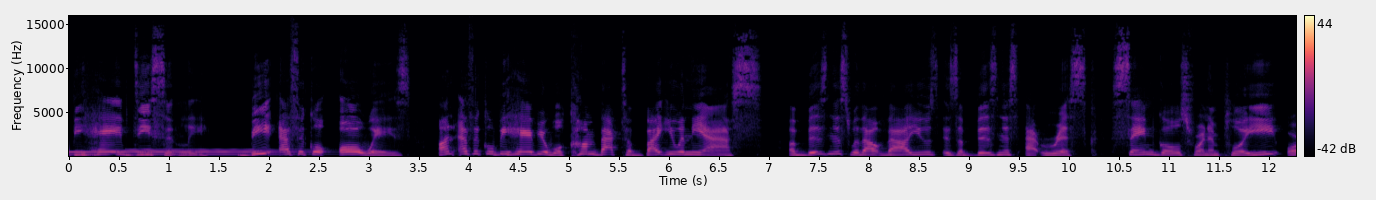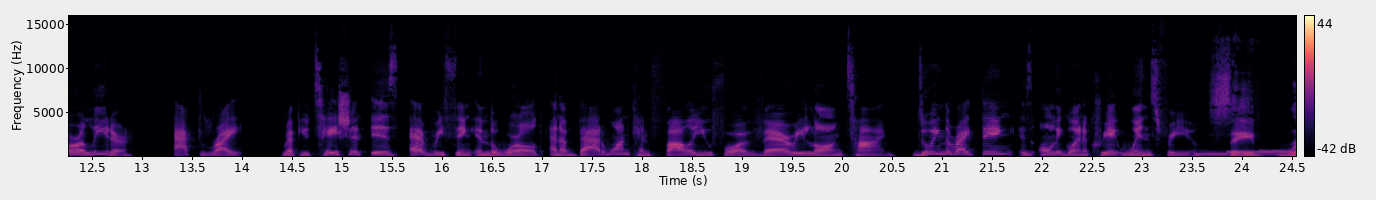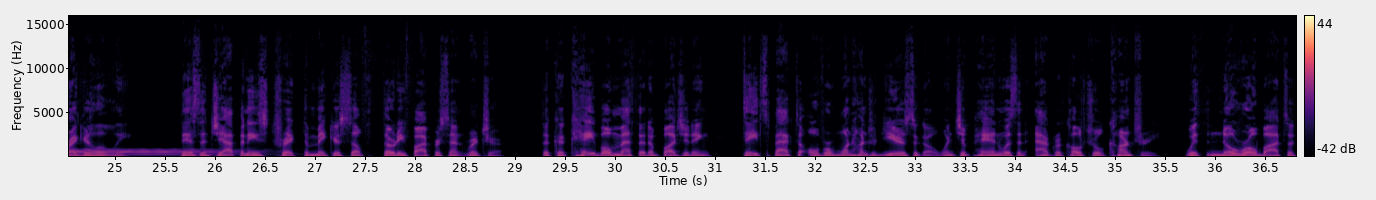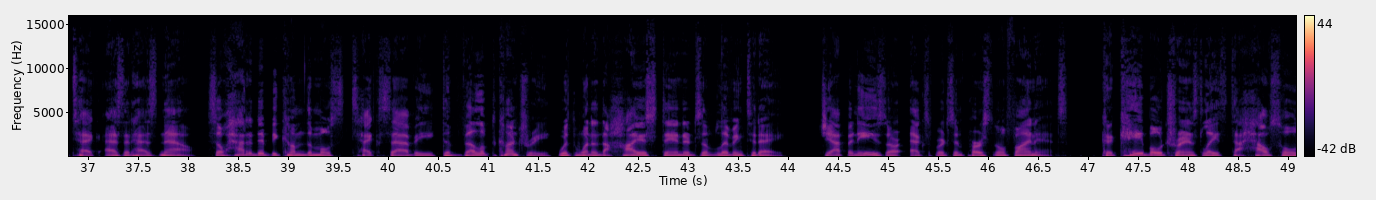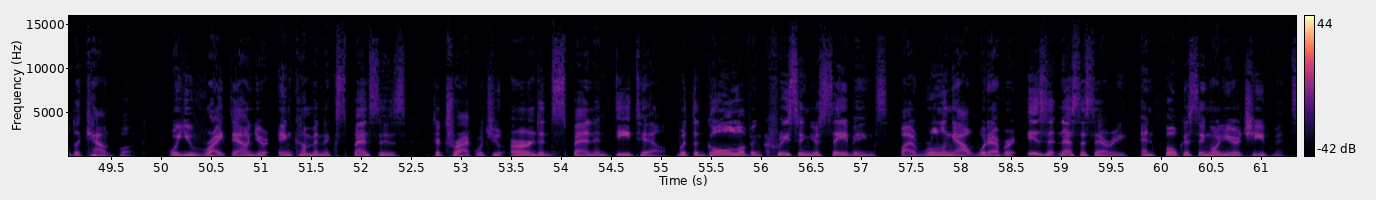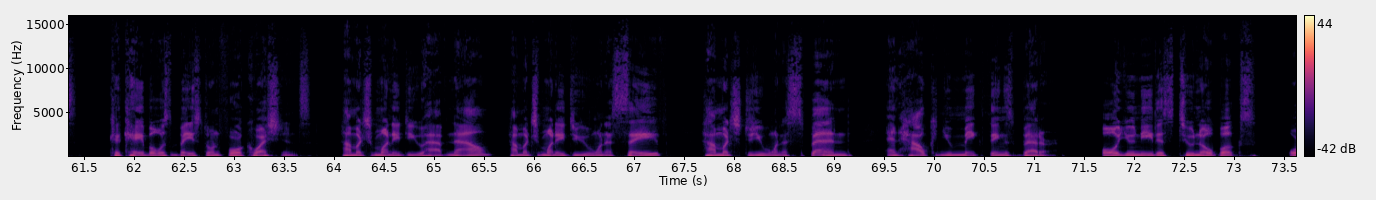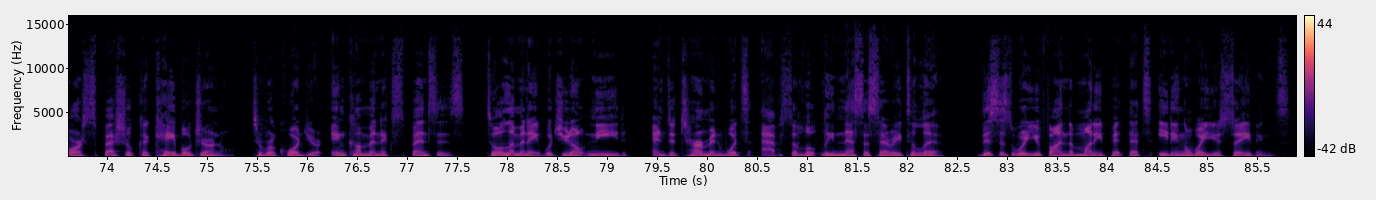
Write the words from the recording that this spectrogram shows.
Behave decently. Be ethical always. Unethical behavior will come back to bite you in the ass. A business without values is a business at risk. Same goes for an employee or a leader. Act right. Reputation is everything in the world, and a bad one can follow you for a very long time. Doing the right thing is only going to create wins for you. Save regularly. There's a Japanese trick to make yourself 35% richer. The Kakebo method of budgeting dates back to over 100 years ago when Japan was an agricultural country with no robots or tech as it has now. So, how did it become the most tech savvy, developed country with one of the highest standards of living today? Japanese are experts in personal finance. Kakebo translates to household account book, where you write down your income and expenses to track what you earned and spent in detail, with the goal of increasing your savings by ruling out whatever isn't necessary and focusing on your achievements. Kakebo is based on four questions how much money do you have now? How much money do you want to save? How much do you want to spend? And how can you make things better? All you need is two notebooks or a special Kakebo journal to record your income and expenses to eliminate what you don't need and determine what's absolutely necessary to live. This is where you find the money pit that's eating away your savings.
